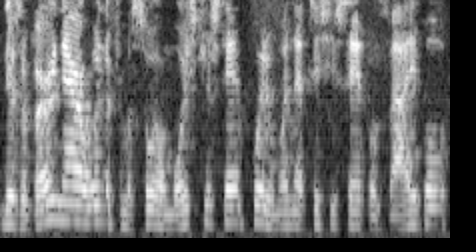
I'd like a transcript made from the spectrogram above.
there's a very narrow window from a soil moisture standpoint, and when that tissue sample is valuable,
